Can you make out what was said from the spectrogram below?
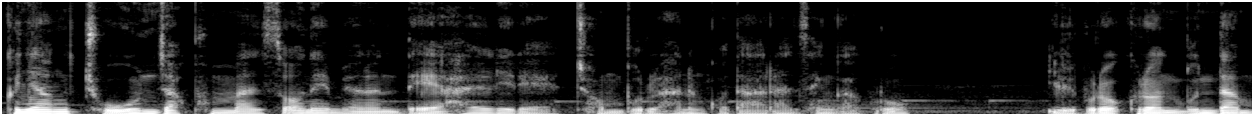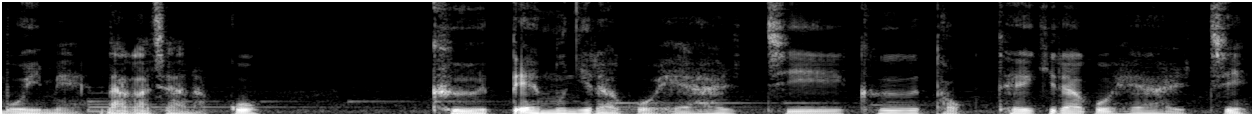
그냥 좋은 작품만 써내면 내 할 일에 전부를 하는 거다라는 생각으로 일부러 그런 문단 모임에 나가지 않았고 그 때문이라고 해야 할지 그 덕택이라고 해야 할지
